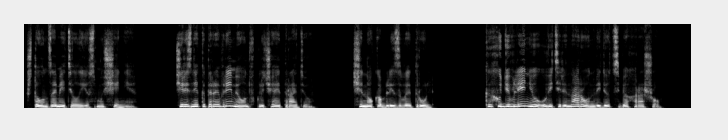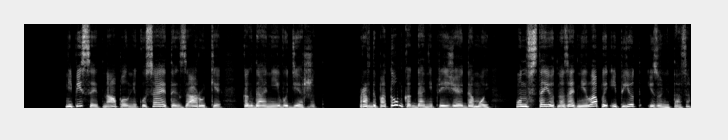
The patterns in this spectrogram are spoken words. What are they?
что он заметил ее смущение. Через некоторое время он включает радио. Щенок облизывает руль. К их удивлению, у ветеринара он ведет себя хорошо. Не писает на пол, не кусает их за руки, когда они его держат. Правда, потом, когда они приезжают домой, он встает на задние лапы и пьет из унитаза.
